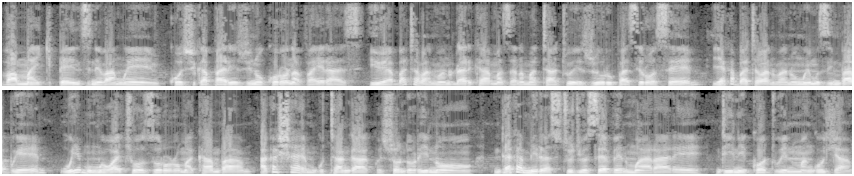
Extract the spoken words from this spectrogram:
vamike pence nevamwe. Kusvika pari zvino coronavhairus iyo yabata vanhu vanodarika mazana matatu ezviuru pasi rose yakabata vanhu vanomwe muzimbabwe uye mumwe wacho zororo makamba akashaya mukutanga kwesvondo rino. Ndakamirira studio 7 muharare ndini godwin mangudla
